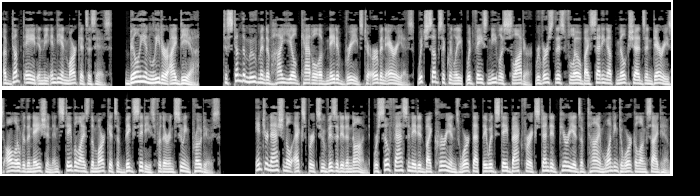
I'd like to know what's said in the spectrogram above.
of dumped aid in the Indian markets as his billion-liter idea to stem the movement of high-yield cattle of native breeds to urban areas, which subsequently, would face needless slaughter, reverse this flow by setting up milksheds and dairies all over the nation and stabilize the markets of big cities for their ensuing produce. International experts who visited Anand, were so fascinated by Kurian's work that, they would stay back for extended periods of time wanting to work alongside him.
